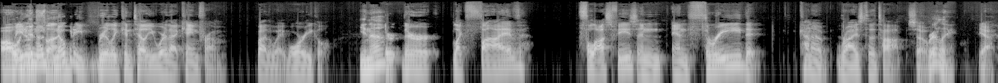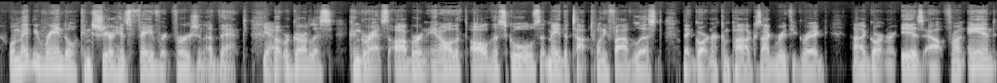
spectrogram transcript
all Well, you know, good no- fun. nobody really can tell you where that came from. By the way, War Eagle. you know, There, there are like five philosophies and and three that kind of rise to the top. So really. Yeah. Well, maybe Randall can share his favorite version of that. yeah, But regardless, congrats to Auburn and all the all the schools that made the top 25 list that Gartner compiled. Because I agree with you, Greg. Uh, Gartner is out front, and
